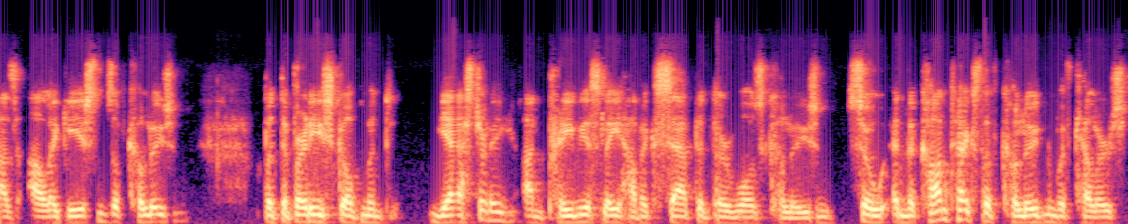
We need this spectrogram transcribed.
as allegations of collusion, but the British government yesterday and previously have accepted there was collusion. So, in the context of colluding with killers,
